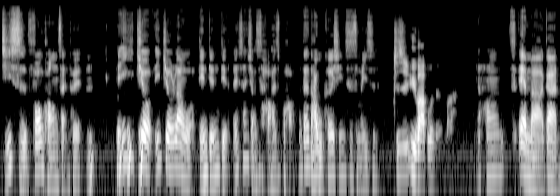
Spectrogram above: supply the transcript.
即使疯狂闪退，嗯，诶依旧依旧让我点点点。哎，三小是好还是不好？但是打五颗星是什么意思？就是欲罢不能嘛。然后是 M 啊，干。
